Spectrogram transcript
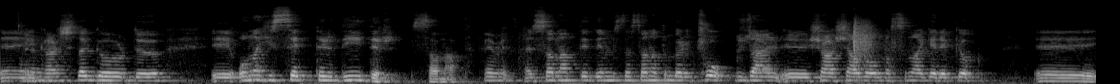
e, Evet. karşıda gördüğü, e, ona hissettirdiğidir sanat. Evet. Yani sanat dediğimizde sanatın böyle çok güzel, e, şaşalı olmasına gerek yok. E,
